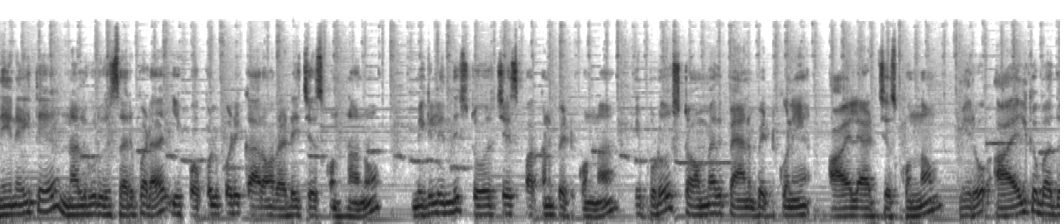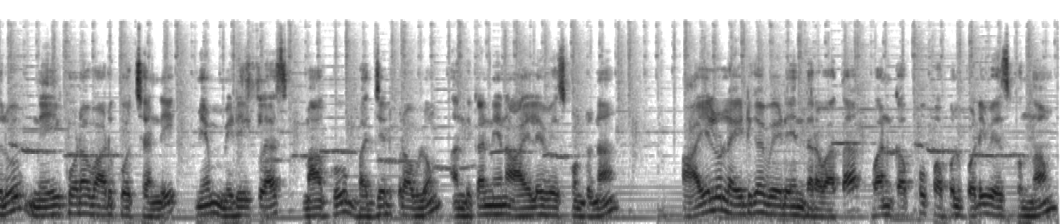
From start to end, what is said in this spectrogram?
నేనైతే నలుగురికి సరిపడా ఈ పప్పుల పొడి కారం రెడీ చేసుకుంటున్నాను. మిగిలింది స్టోర్ చేసి పక్కన పెట్టుకున్నా. ఇప్పుడు స్టవ్ మీద ప్యాన్ పెట్టుకుని ఆయిల్ యాడ్ చేసుకుందాం. మీరు ఆయిల్కి బదులు నెయ్యి కూడా వాడుకోవచ్చండి. మేము మిడిల్ క్లాస్ మాకు బడ్జెట్ ప్రాబ్లం అందుకని నేను ఆయిలే వేసుకుంటున్నా. ఆయిల్ లైట్గా వేడైన తర్వాత వన్ కప్పు పప్పుల పొడి వేసుకుందాం.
